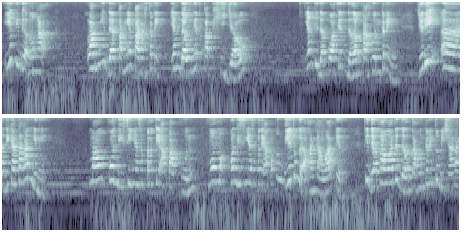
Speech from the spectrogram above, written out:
Ia tidak mengalami datangnya panas terik. Yang daunnya tetap hijau yang tidak khawatir dalam tahun kering. Jadi uh, dikatakan gini mau kondisinya seperti apa pun mau kondisinya seperti apa pun dia tuh nggak akan khawatir tidak khawatir dalam tahun kering tuh bicara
